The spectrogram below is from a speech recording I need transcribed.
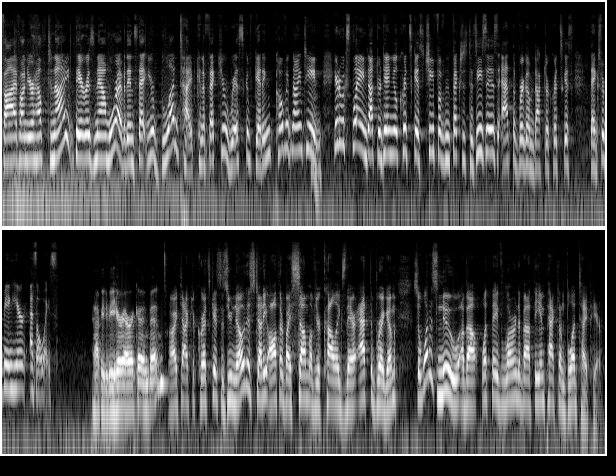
Five on your health tonight. There is now more evidence that your blood type can affect your risk of getting COVID 19. Hmm. Here to explain, Dr. Daniel Kuritzkes, Chief of Infectious Diseases at the Brigham. Dr. Kuritzkes, thanks for being here as always. Happy to be here, Erica and Ben. All right, Dr. Kuritzkes, as you know, this study authored by some of your colleagues there at the Brigham. So, what is new about what they've learned about the impact on blood type here?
